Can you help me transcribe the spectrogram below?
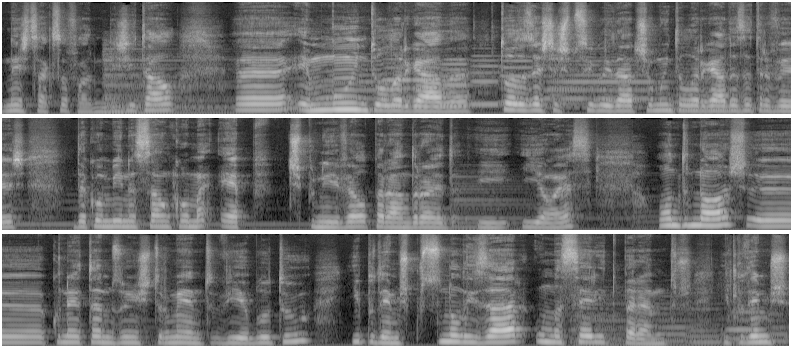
neste saxofone digital, uh, é muito alargada. Todas estas possibilidades são muito alargadas através da combinação com uma app disponível para Android e iOS onde nós uh, conectamos o instrumento via Bluetooth e podemos personalizar uma série de parâmetros e podemos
